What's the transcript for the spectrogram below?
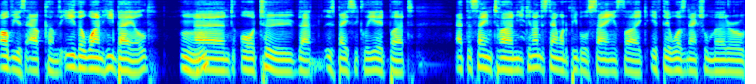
obvious outcomes. Either one, he bailed, and or two, that is basically it. But at the same time, you can understand what people are saying. It's like if there was an actual murder or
